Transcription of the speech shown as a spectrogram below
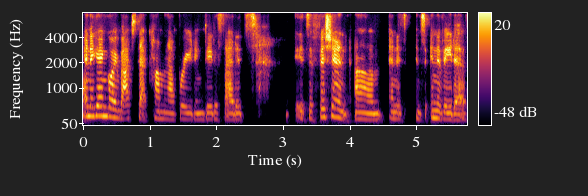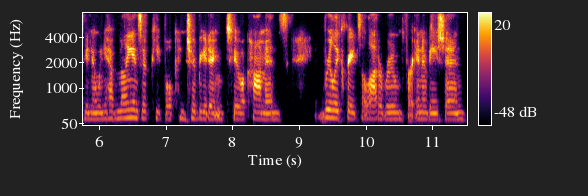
and again, going back to that common operating data set, it's it's efficient um, and it's, it's innovative. You know, when you have millions of people contributing to a commons, it really creates a lot of room for innovation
